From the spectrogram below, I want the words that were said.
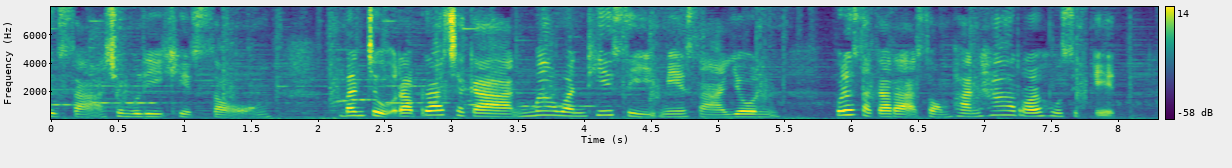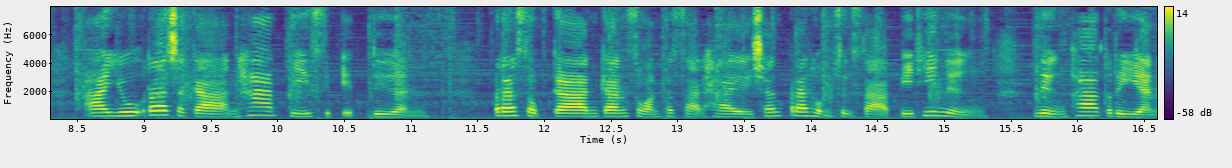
ศึกษาชลบุรีเขต 2 บรรจุรับราชการเมื่อวันที่ 4 เมษายน พุทธศักราช 2561 อายุราชการ 5 ปี 11 เดือน ประสบการณ์การสอนภาษาไทย ชั้นประถมศึกษาปีที่ 1 1 ภาคเรียน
